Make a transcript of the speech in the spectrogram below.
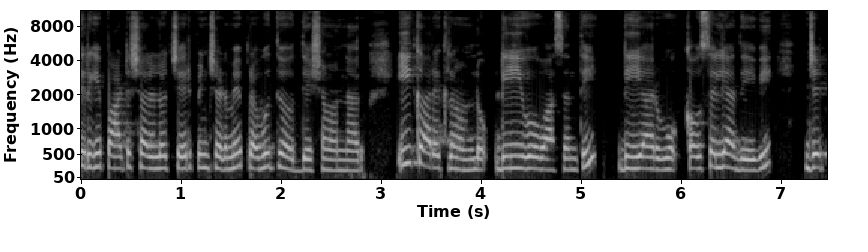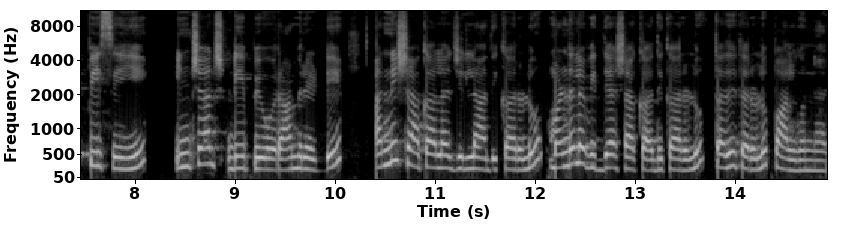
తిరిగి పాఠశాలలో చేర్పించడమే ప్రభుత్వ ఉద్దేశం అన్నారు. ఈ కార్యక్రమంలో DEO Vasanthi DRO Kausalyadevi ZPCE incharge DPO Ramireddy అన్ని శాఖల జిల్లా అధికారులు మండల విద్యాశాఖ అధికారులు తదితరులు పాల్గొన్నారు.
